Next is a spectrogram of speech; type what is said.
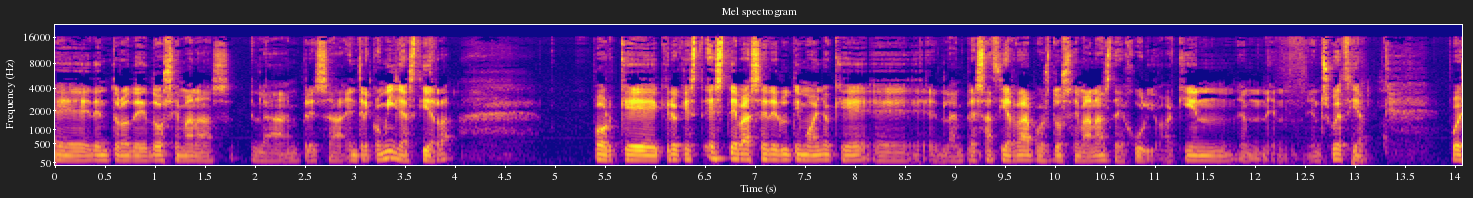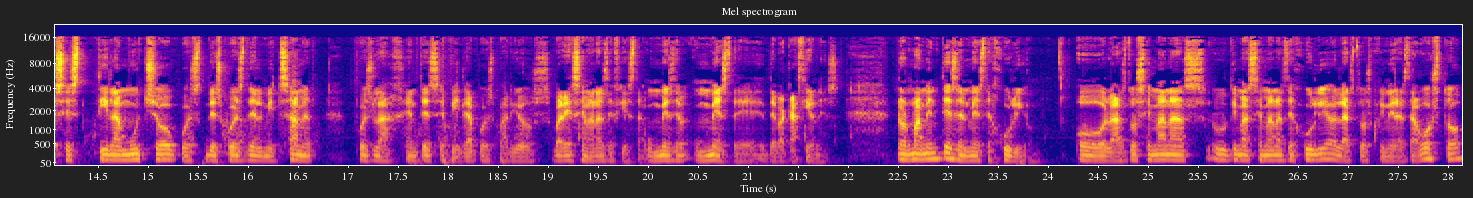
eh, dentro de dos semanas la empresa, entre comillas, cierra, porque creo que este va a ser el último año que eh, la empresa cierra pues dos semanas de julio. Aquí en, Suecia pues estila mucho pues después del Midsummer pues la gente se pilla pues varios, varias semanas de fiesta, un mes de, un mes de, vacaciones. Normalmente es el mes de julio o las dos semanas, últimas semanas de julio las dos primeras de agosto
